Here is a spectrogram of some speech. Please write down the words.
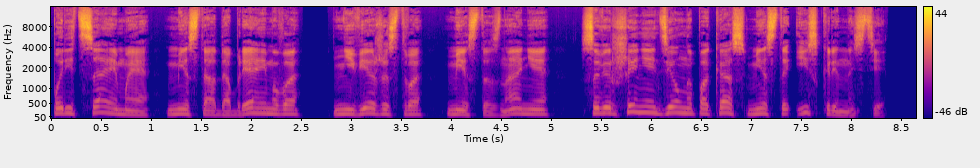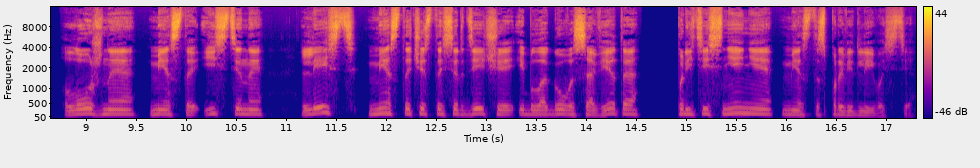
порицаемое – место одобряемого, невежество – место знания, совершение дел на показ – место искренности, ложное – место истины, лесть – место чистосердечия и благого совета, притеснение – место справедливости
